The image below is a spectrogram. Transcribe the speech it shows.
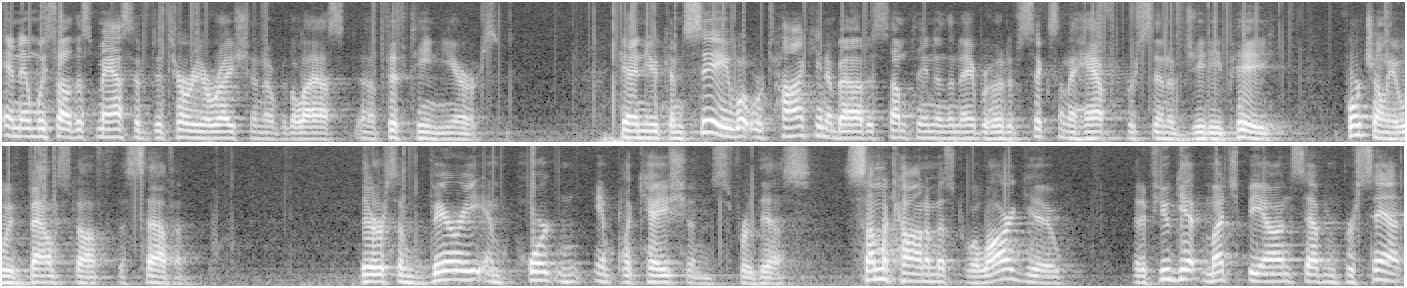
and then we saw this massive deterioration over the last uh, 15 years. And you can see what we're talking about is something in the neighborhood of 6.5% of GDP. Fortunately, we've bounced off the 7. There are some very important implications for this. Some economists will argue that if you get much beyond 7%,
